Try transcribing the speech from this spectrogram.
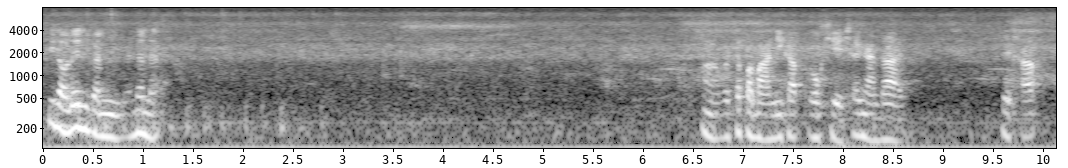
ที่เราเล่นกันนั่นแหละอ่าก็จะประมาณนี้ครับ โอเคใช้งานได้โอเคครับ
